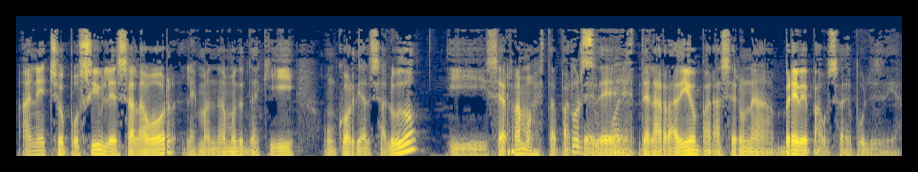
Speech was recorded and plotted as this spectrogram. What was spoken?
han hecho posible esa labor, les mandamos desde aquí un cordial saludo y cerramos esta parte de, de la radio para hacer una breve pausa de publicidad.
